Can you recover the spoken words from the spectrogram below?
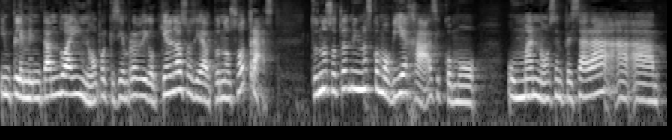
implementando ahí, ¿no? Porque siempre digo, ¿quién es la sociedad? Pues nosotras. Entonces nosotras mismas como viejas y como humanos empezar a,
